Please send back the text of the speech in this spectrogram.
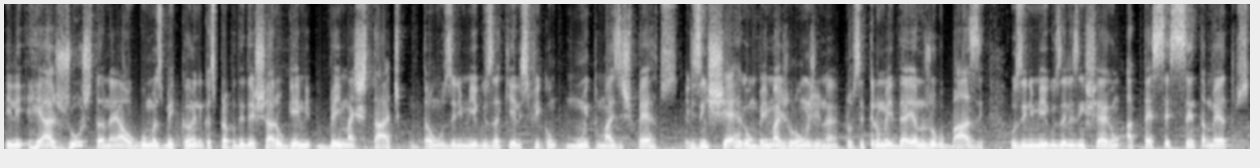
ele reajusta né, algumas mecânicas para poder deixar o game bem mais tático. Então os inimigos aqui eles ficam muito mais espertos, eles enxergam bem mais longe, né? Para você ter uma ideia, no jogo base os inimigos eles enxergam até 60 metros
